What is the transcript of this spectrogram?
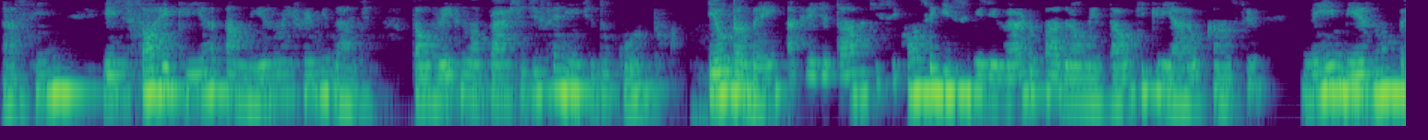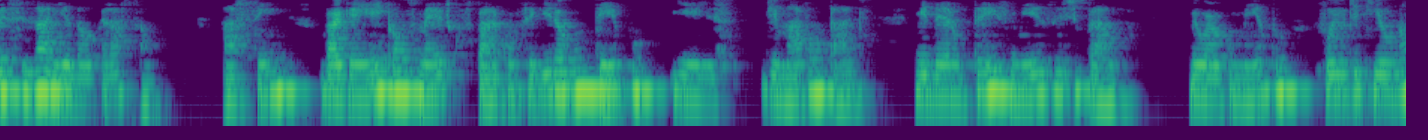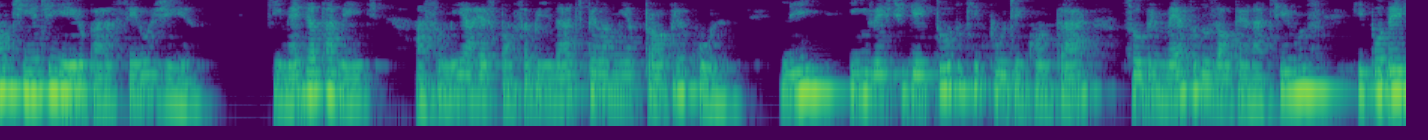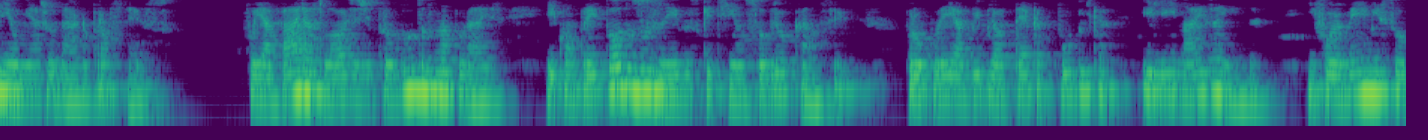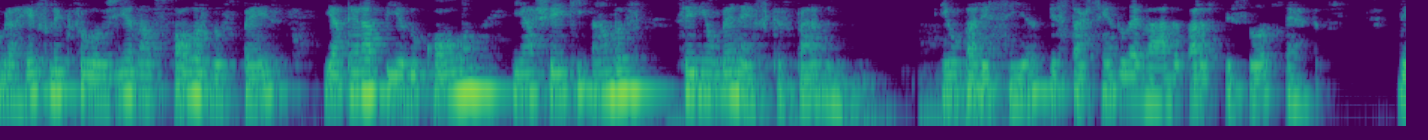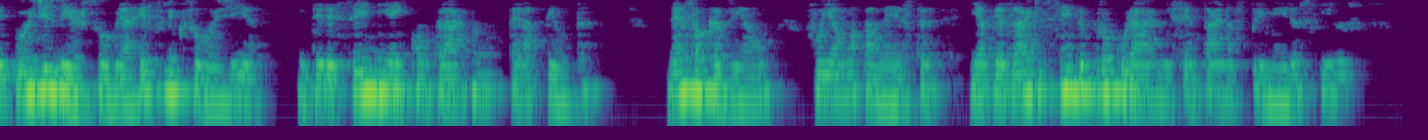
Assim, ele só recria a mesma enfermidade, talvez numa parte diferente do corpo. Eu também acreditava que se conseguisse me livrar do padrão mental que criara o câncer, nem mesmo precisaria da operação. Assim, barganhei com os médicos para conseguir algum tempo e eles, de má vontade, me deram três meses de prazo. Meu argumento foi o de que eu não tinha dinheiro para a cirurgia. Imediatamente assumi a responsabilidade pela minha própria cura. Li e investiguei tudo o que pude encontrar sobre métodos alternativos que poderiam me ajudar no processo. Fui a várias lojas de produtos naturais e comprei todos os livros que tinham sobre o câncer. Procurei a biblioteca pública e li mais ainda. Informei-me sobre a reflexologia nas solas dos pés e a terapia do cólon e achei que ambas seriam benéficas para mim. Eu parecia estar sendo levada para as pessoas certas. Depois de ler sobre a reflexologia, interessei-me em encontrar um terapeuta. Nessa ocasião, fui a uma palestra e, apesar de sempre procurar me sentar nas primeiras filas,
